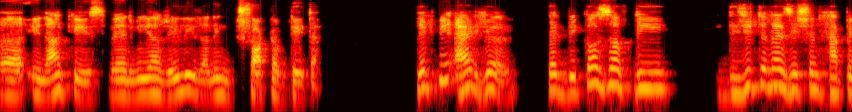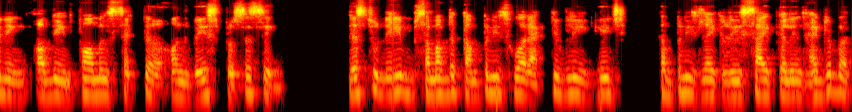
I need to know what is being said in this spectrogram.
uh, in our case where we are really running short of data. Let me add here that because of the digitalization happening of the informal sector on waste processing, just to name some of the companies who are actively engaged, companies like Recykal in Hyderabad,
